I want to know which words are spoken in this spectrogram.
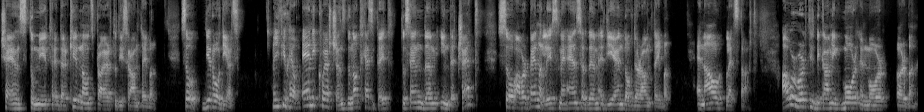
chance to meet at their keynotes prior to this roundtable. So, dear audience, if you have any questions, do not hesitate to send them in the chat so our panelists may answer them at the end of the roundtable. And now let's start our world is becoming more and more urban.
